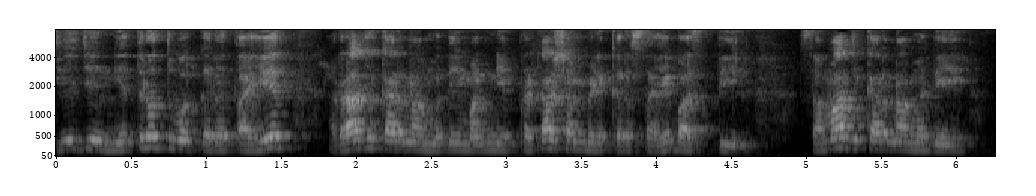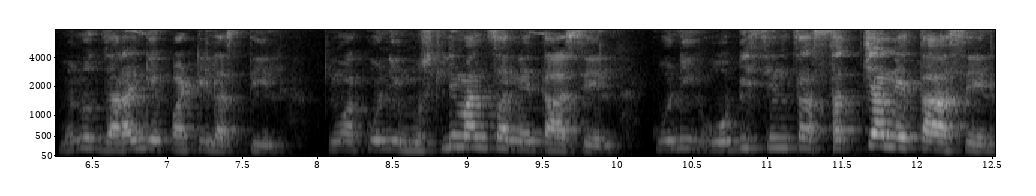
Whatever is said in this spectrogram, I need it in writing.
जे जे नेतृत्व करत आहेत राजकारणामध्ये मान्य प्रकाश आंबेडकर साहेब असतील समाजकारणामध्ये मनोज जारांगे पाटील असतील किंवा कोणी मुस्लिमांचा नेता असेल कोणी ओबीसींचा सच्चा नेता असेल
